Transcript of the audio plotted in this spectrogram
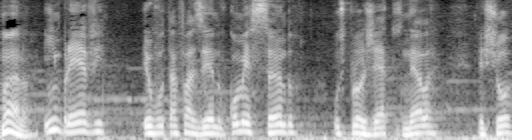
Mano, em breve eu vou estar tá fazendo, começando os projetos nela. Fechou?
